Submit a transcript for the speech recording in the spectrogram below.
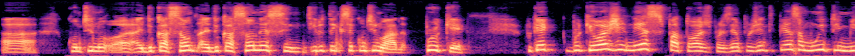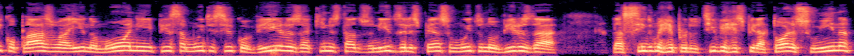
A, continu, a, educação, a educação nesse sentido tem que ser continuada. Por quê? Porque, porque hoje, nesses patógenos, por exemplo, a gente pensa muito em micoplasma aí no Mone, pensa muito em circovírus. Aqui nos Estados Unidos, eles pensam muito no vírus da, da síndrome reprodutiva e respiratória suína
